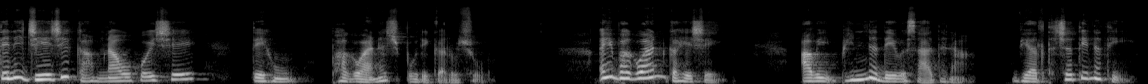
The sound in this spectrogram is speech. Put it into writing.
તેની જે જે કામનાઓ હોય છે તે હું ભગવાન જ પૂરી કરું છું. અહીં ભગવાન કહે છે, આવી ભિન્ન દેવ સાધના વ્યર્થ જતી નથી.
